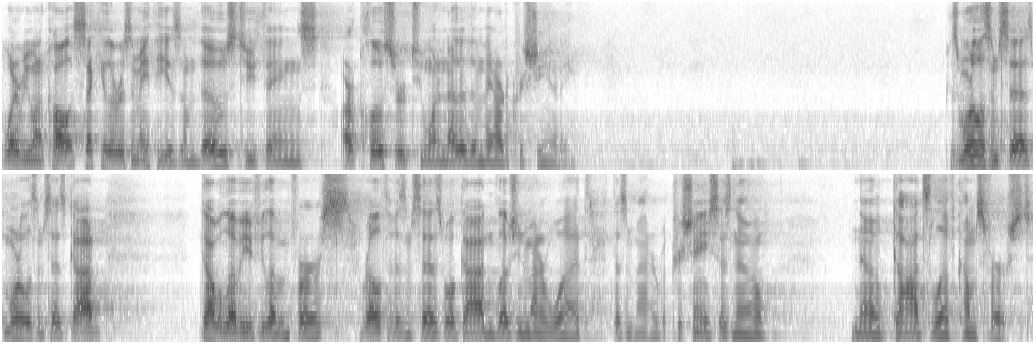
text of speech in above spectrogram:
whatever you want to call it, secularism, atheism, those two things are closer to one another than they are to Christianity. Because moralism says, moralism says God, God will love you if you love him first. Relativism says, well, God loves you no matter what. It doesn't matter. But Christianity says, no, no, God's love comes first.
